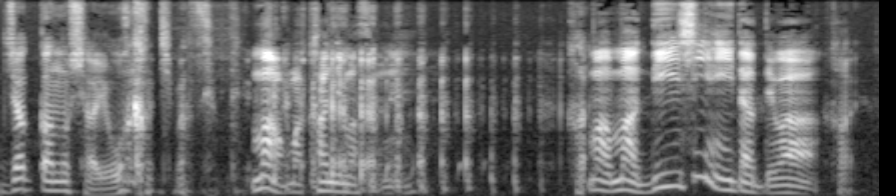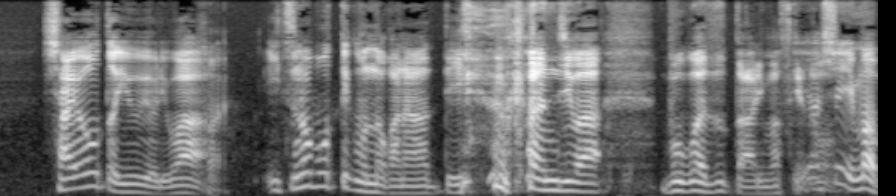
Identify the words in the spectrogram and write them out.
若干の社用は感じますよね。まあまあ感じますよね。はいまあまあ DC に至っては、はい。社用というよりは、、はいつ登ってくんのかなっていう感じは僕はずっとありますけど。っやし、まあ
